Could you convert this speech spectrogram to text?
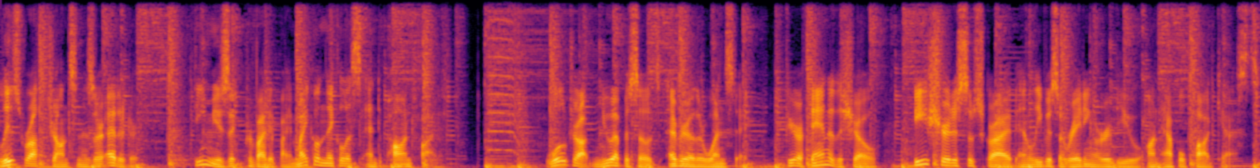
Liz Roth Johnson is our editor. Theme music provided by Michael Nicholas and Pond 5. We'll drop new episodes every other Wednesday. If you're a fan of the show, be sure to subscribe and leave us a rating or review on Apple Podcasts.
